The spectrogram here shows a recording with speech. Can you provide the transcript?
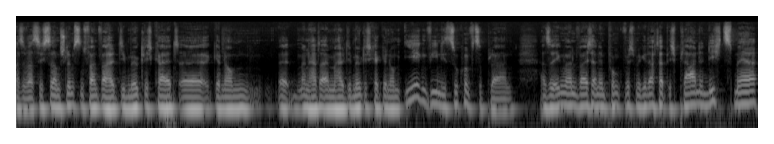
also was ich so am schlimmsten fand, war halt die Möglichkeit äh, genommen, äh, man hat einem halt die Möglichkeit genommen, irgendwie in die Zukunft zu planen. Also irgendwann war ich an dem Punkt, wo ich mir gedacht habe, ich plane nichts mehr,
